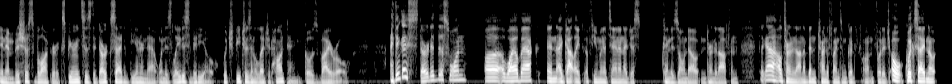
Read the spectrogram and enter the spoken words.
An ambitious vlogger experiences the dark side of the internet when his latest video, which features an alleged haunting, goes viral. I think I started this one uh, a while back and I got like a few minutes in and I just kind of zoned out and turned it off and it's like, ah, I'll turn it on. I've been trying to find some good footage. Oh, quick side note.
